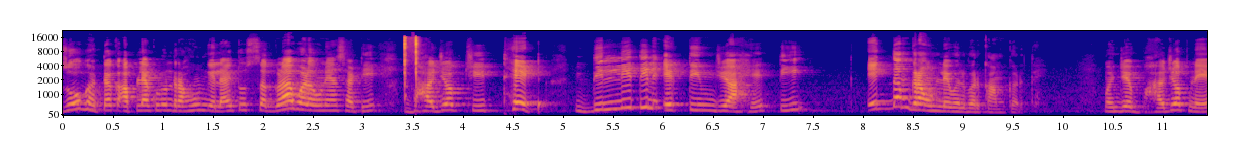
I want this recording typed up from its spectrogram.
जो घटक आपल्याकडून राहून गेलाय तो सगळा वळवण्यासाठी भाजपची थेट दिल्लीतील एक टीम जी आहे ती एकदम ग्राउंड लेवलवर काम करते. म्हणजे भाजपने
